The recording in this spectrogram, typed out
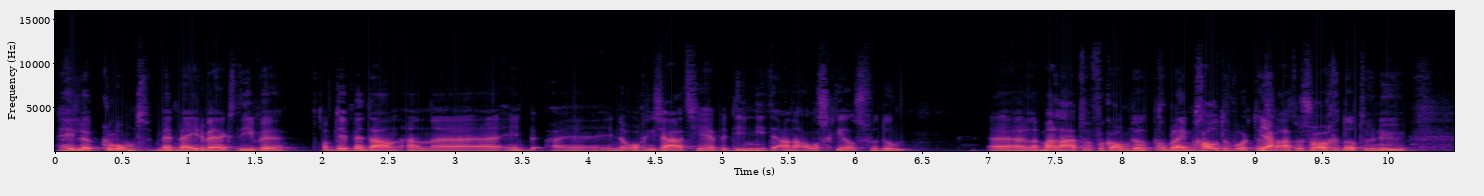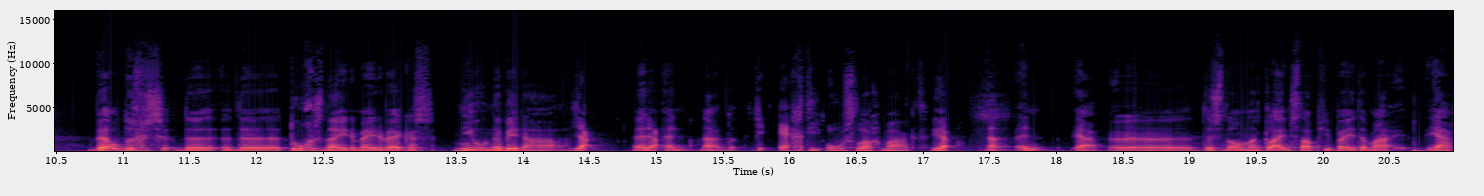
hele klont met medewerkers die we op dit moment aan, aan uh, in, uh, in, de organisatie hebben, die niet aan alle skills voldoen. Uh, maar laten we voorkomen dat het probleem groter wordt. Dus ja. laten we zorgen dat we nu wel de, de, de toegesneden medewerkers nieuw naar binnen halen. Ja, Ja. En, nou, dat je echt die omslag maakt. Ja. Nou, en ja, uh, het is dan een klein stapje, Peter. Maar ja,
